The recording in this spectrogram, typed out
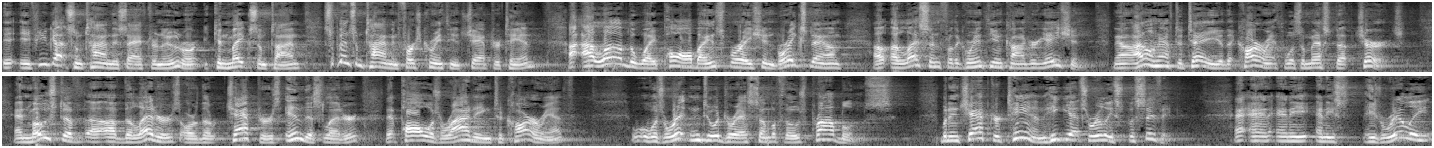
if you've got some time this afternoon or can make some time, spend some time in 1 Corinthians chapter 10. I, love the way Paul, by inspiration, breaks down a, a lesson for the Corinthian congregation. Now, I don't have to tell you that Corinth was a messed up church. And most of, uh, of the letters or the chapters in this letter that Paul was writing to Corinth was written to address some of those problems. But in chapter 10, he gets really specific. And, and, and, he, and he's, he's really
